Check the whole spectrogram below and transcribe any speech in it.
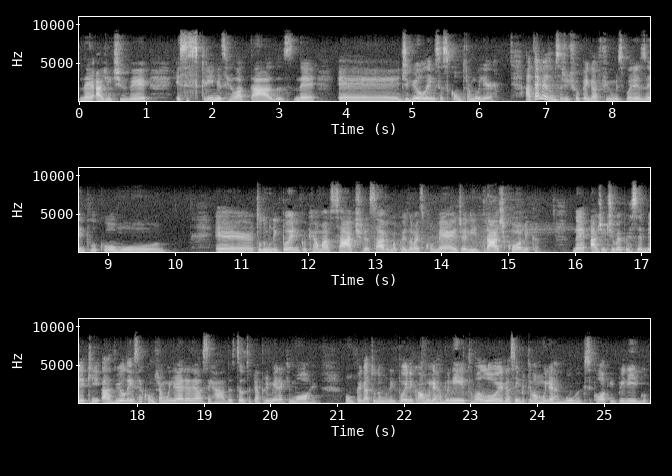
né, a gente ver esses crimes relatados, né, é, de violências contra a mulher. Até mesmo se a gente for pegar filmes, por exemplo, como é, Todo Mundo em Pânico, que é uma sátira, sabe? Uma coisa mais comédia ali, tragicômica, né? A gente vai perceber que a violência contra a mulher é acirrada. Tanto que a primeira que morre, vamos pegar Todo Mundo em Pânico, é uma mulher bonita, uma loira, sempre tem uma mulher burra que se coloca em perigo,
